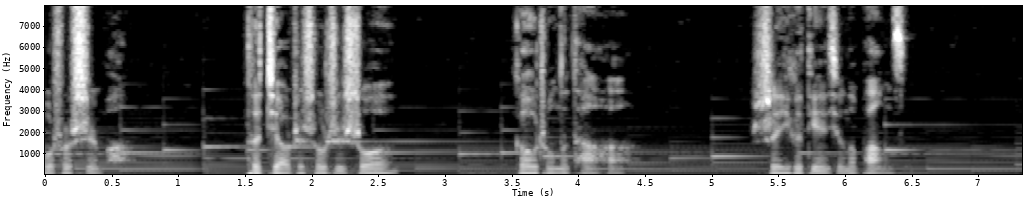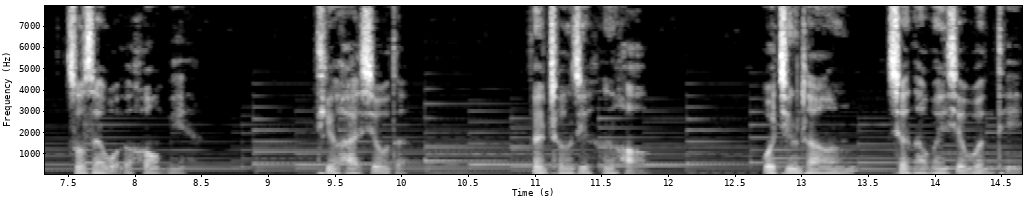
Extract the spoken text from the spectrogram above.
我说：“是吗？”他绞着手指说：“高中的他哈，是一个典型的胖子，坐在我的后面，挺害羞的，但成绩很好。我经常向他问一些问题，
